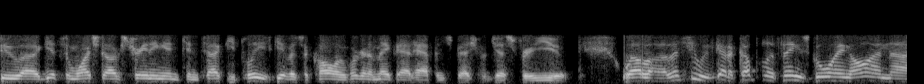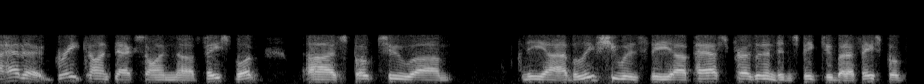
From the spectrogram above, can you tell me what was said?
to uh, get some Watchdogs training in Kentucky, please give us a call, and we're going to make that happen special just for you. Well, uh, let's see. We've got a couple of things going on. I uh, had a great contacts on uh, Facebook. Uh, spoke to um, the uh, I believe she was the uh, past president. Didn't speak to, but I Facebooked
